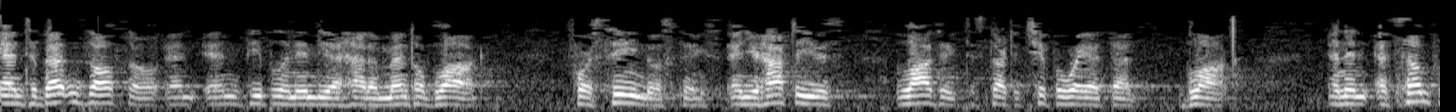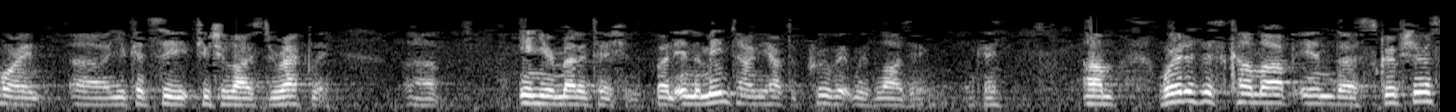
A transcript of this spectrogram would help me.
and Tibetans also, and, and people in India had a mental block for seeing those things. And you have to use logic to start to chip away at that block. And then at some point, uh, you can see future lives directly uh, in your meditation. But in the meantime, you have to prove it with logic. Okay? Um, where does this come up in the scriptures?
